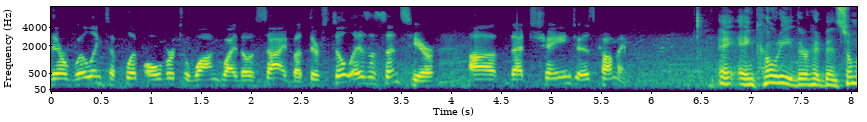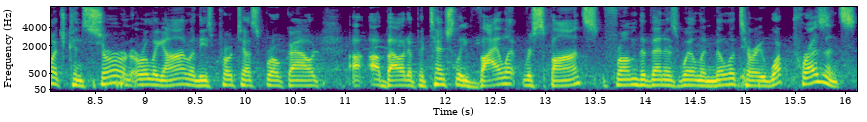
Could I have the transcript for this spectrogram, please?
they're willing to flip over to Juan Guaido's side. But there still is a sense here uh, that change is coming. And, and, Cody, there had been so much concern early on when these protests broke out uh, about a potentially violent response from the Venezuelan military. What presence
